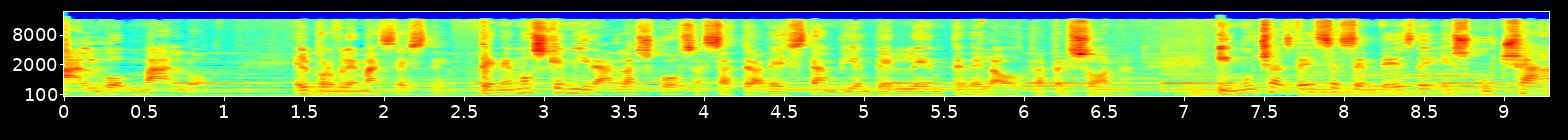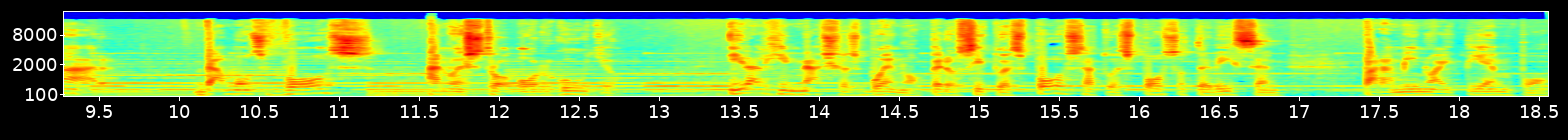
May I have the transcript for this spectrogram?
algo malo. El problema es este. Tenemos que mirar las cosas a través también del lente de la otra persona. Y muchas veces en vez de escuchar, damos voz a nuestro orgullo. Ir al gimnasio es bueno, pero si tu esposa, tu esposo te dicen, para mí no hay tiempo,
